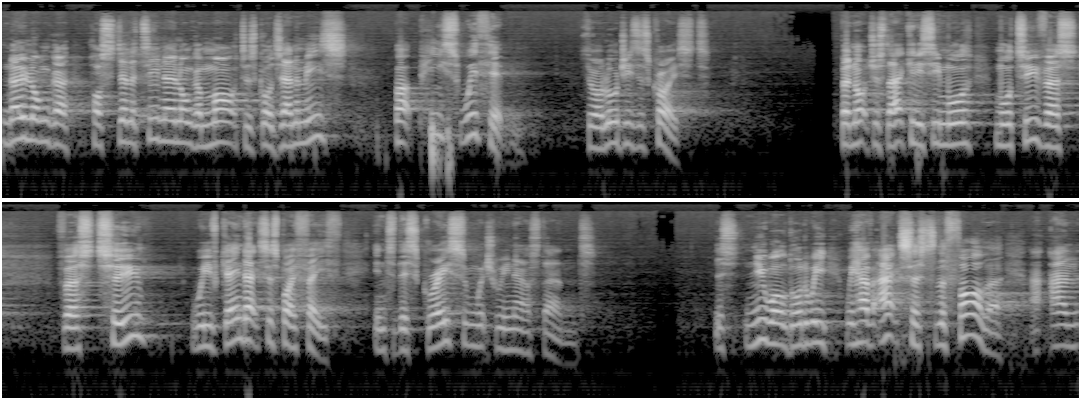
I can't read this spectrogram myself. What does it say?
No longer hostility, no longer marked as God's enemies, but peace with Him through our Lord Jesus Christ. But not just that, can you see more, more too? Verse Verse 2 We've gained access by faith into this grace in which we now stand. This new world order, we, we have access to the Father, and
